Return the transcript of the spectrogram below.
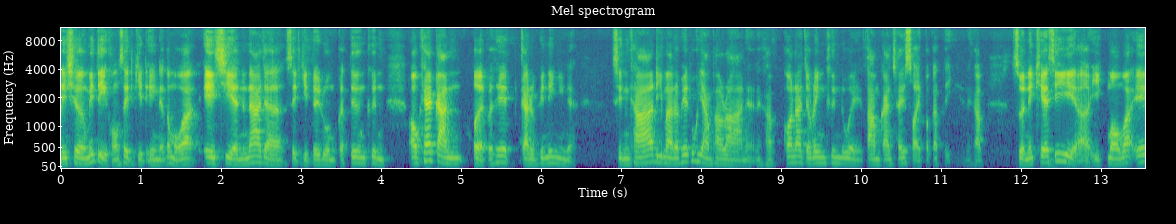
ในเชิงมิติของเศรษฐกิจเองเนี่ยต้องบอกว่าเอเชียน่าจะเศรษฐกิจโดยรวมกระเตื้องขึ้น เอาแค่การเปิดประเทศการ reopening เนี่ยสินค้าดีมาประเภทพวกยางพาราเนี่ยนะครับก็น่าจะเร่งขึ้นด้วยตามการใช้สอยปกตินะครับส่วนในเคสที่อีกมองว่าเอ๊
